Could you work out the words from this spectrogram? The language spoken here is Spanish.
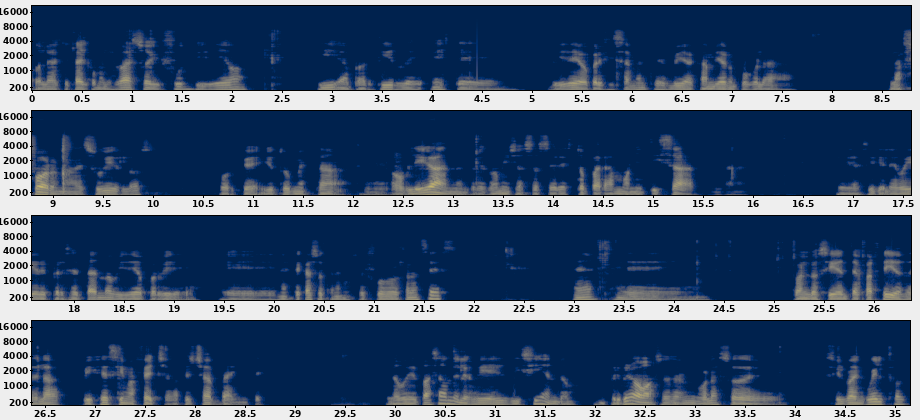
Hola, ¿qué tal? ¿Cómo les va? Soy Food Video y a partir de este video precisamente voy a cambiar un poco la, forma de subirlos porque YouTube me está eh, obligando, entre comillas, a hacer esto para monetizar. Eh, así que les voy a ir presentando video por video. Eh, en este caso tenemos el fútbol francés con los siguientes partidos de la vigésima fecha, la fecha 20 lo voy a ir pasando y les voy a ir diciendo. Primero vamos a hacer un golazo de Sylvain Wilford.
